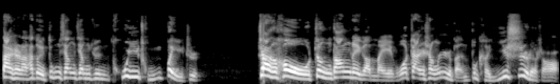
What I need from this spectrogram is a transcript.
但是呢，他对东乡将军推崇备至。战后，正当这个美国战胜日本不可一世的时候，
